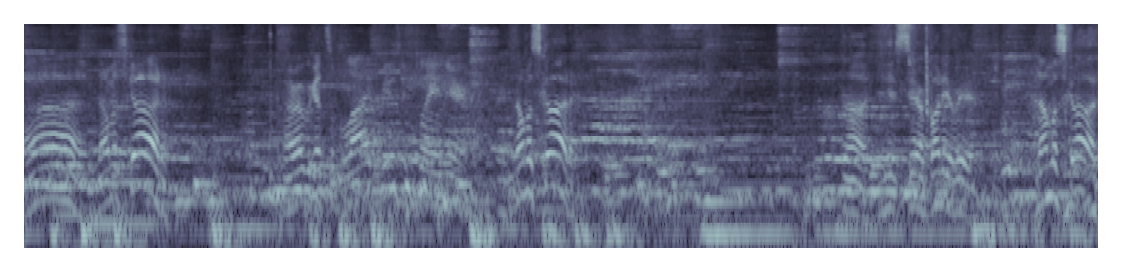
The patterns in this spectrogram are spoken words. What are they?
Ah, namaskar. All right, we got some live music playing here. Namaskar. Oh, you see our buddy over here. Namaskar.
